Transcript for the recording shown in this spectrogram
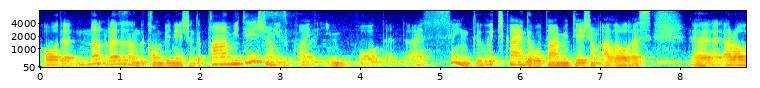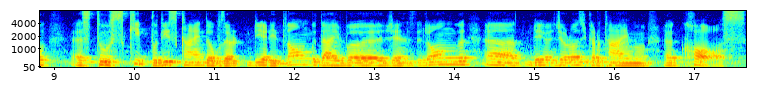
order, not rather than the combination, the permutation is quite important. I think which kind of permutation allow us uh, allow us to skip this kind of the really long divergence, long uh, geological time uh, course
